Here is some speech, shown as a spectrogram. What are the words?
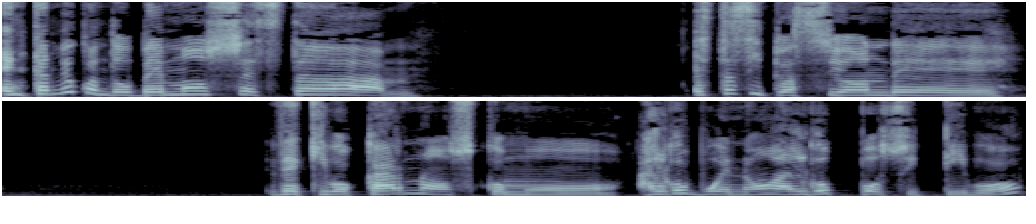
En cambio, cuando vemos esta, esta situación de, de equivocarnos como algo bueno, algo positivo,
